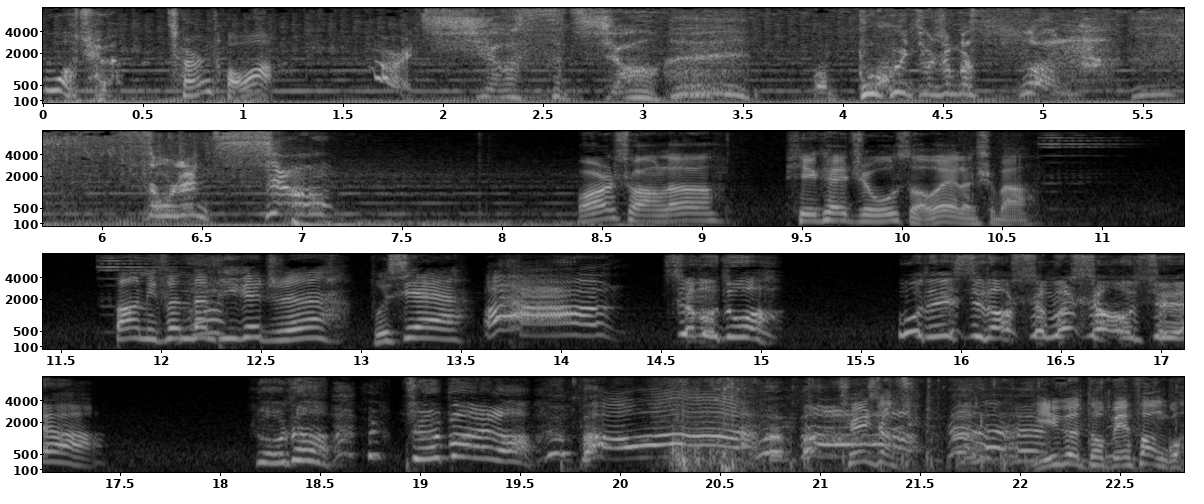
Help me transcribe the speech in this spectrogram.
我去，抢人头啊！二七幺四强，我不会就这么算了。送人枪，玩爽了，PK 值无所谓了是吧？帮你分担 PK 值，不谢。啊，这么多，我得洗到什么时候去啊？老大，绝败了，跑啊！跑！追上去，一个都别放过。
